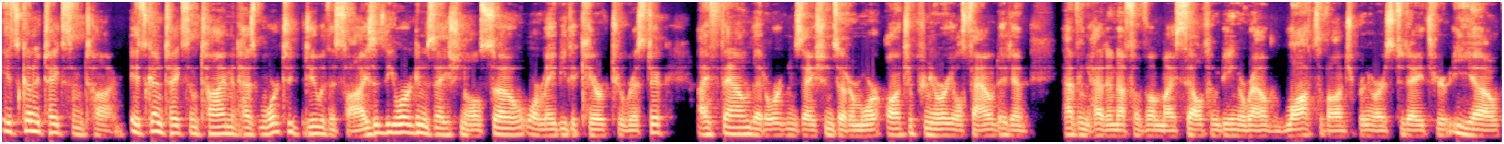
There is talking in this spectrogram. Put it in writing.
it's going to take some time. It's going to take some time. It has more to do with the size of the organization, also, or maybe the characteristic. I found that organizations that are more entrepreneurial founded and having had enough of them myself and being around lots of entrepreneurs today through EO,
